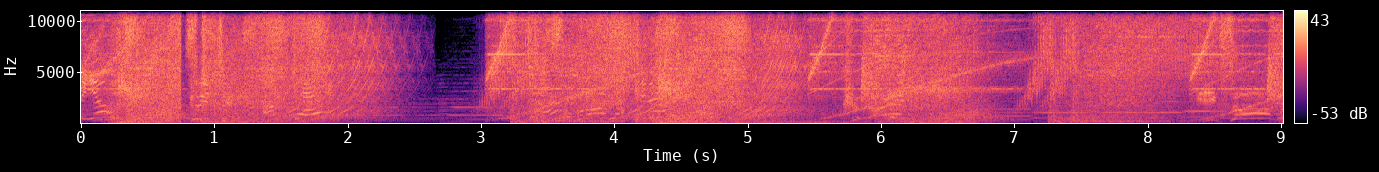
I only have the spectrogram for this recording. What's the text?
りよ。行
